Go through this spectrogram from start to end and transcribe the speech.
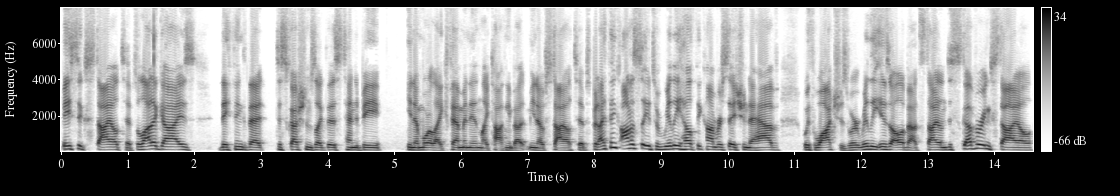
basic style tips. A lot of guys they think that discussions like this tend to be you know more like feminine, like talking about you know style tips. But I think honestly, it's a really healthy conversation to have with watches, where it really is all about style and discovering style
